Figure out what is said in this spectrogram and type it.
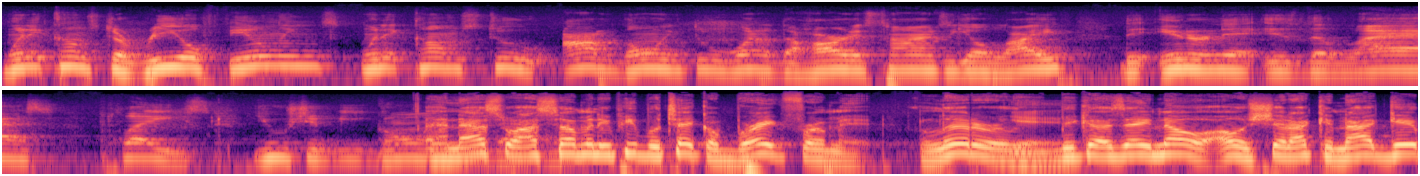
when it comes to real feelings, when it comes to I'm going through one of the hardest times of your life, the internet is the last place you should be going. And that's why so many people take a break from it, literally, Yeah. because they know, oh shit, I cannot get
